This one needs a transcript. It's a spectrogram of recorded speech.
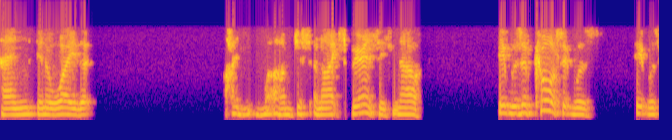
and in a way that I, I'm just and I experienced it now. It was, of course, it was it was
